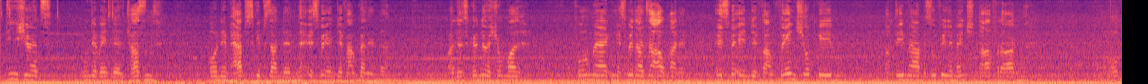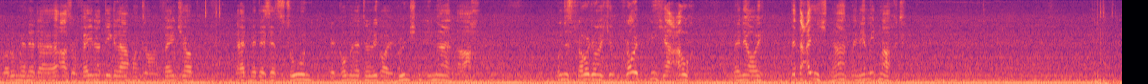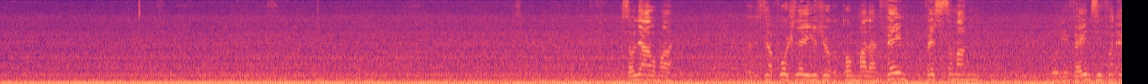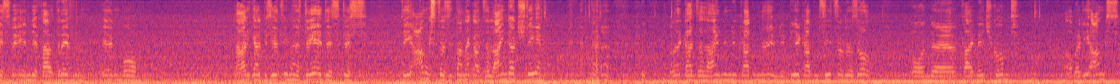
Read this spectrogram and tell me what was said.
T-Shirts und eventuell Tassen. Und im Herbst gibt es dann den SWN TV-Kalender. Also das könnt ihr euch schon mal vormerken. Es wird also auch einen SWN TV Fanshop geben, nachdem wir so viele Menschen nachfragen, warum wir nicht äh, also Fanartikel haben und so einen Fanshop. werden wir das jetzt tun. Wir kommen natürlich euren Wünschen immer nach. Und es freut, euch, freut mich ja auch, wenn ihr euch beteiligt, ne? wenn ihr mitmacht. Es soll ja auch mal, es sind ja Vorschläge schon gekommen, mal ein Fan-Fest zu machen, wo die Fans sich von SWN TV treffen, irgendwo. Da hatte ich halt bis jetzt immer das, das, die Angst, dass ich dann ganz allein dort stehe. oder ganz allein in den Garten, in dem Biergarten sitze oder so und äh, kein Mensch kommt. Aber die Angst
